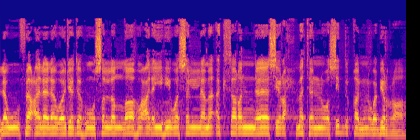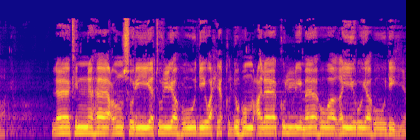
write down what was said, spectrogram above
لو فعل لوجده صلى الله عليه وسلم أكثر الناس رحمة وصدقا وبرا. لكنها عنصرية اليهود وحقدهم على كل ما هو غير يهودي.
